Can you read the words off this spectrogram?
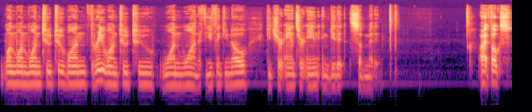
111221, 312211. If you think you know, get your answer in and get it submitted. All right, folks,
